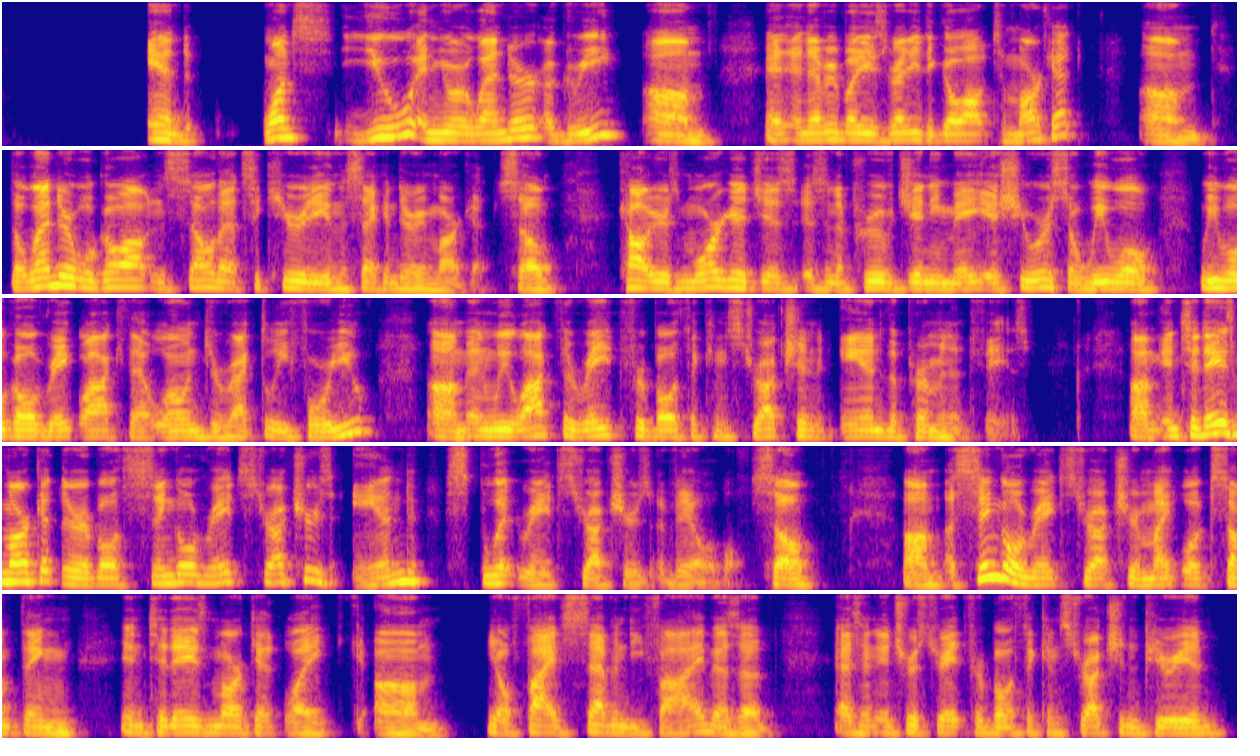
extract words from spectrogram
and once you and your lender agree, um, and, and everybody's ready to go out to market, um, the lender will go out and sell that security in the secondary market. So Collier's Mortgage is, is an approved Ginnie Mae issuer, so we will we will go rate lock that loan directly for you. Um, and we lock the rate for both the construction and the permanent phase. Um, in today's market, there are both single rate structures and split rate structures available. So um, a single rate structure might look something in today's market like um, you know, 575 as a as an interest rate for both the construction period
